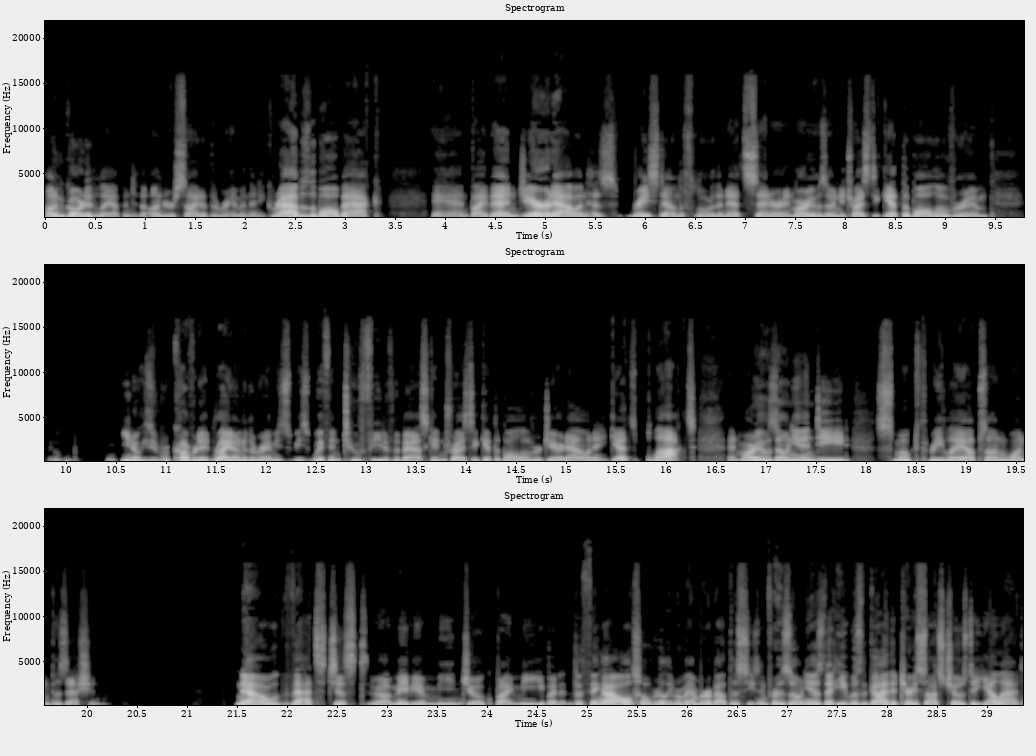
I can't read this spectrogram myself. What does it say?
unguarded layup into the underside of the rim, and then he grabs the ball back. And by then, Jarrett Allen has raced down the floor, the Nets center, and Mario Hezonja tries to get the ball over him you know, he's recovered it right under the rim. He's, he's within two feet of the basket and tries to get the ball over Jarrett Allen, and he gets blocked. And Mario Hezonja, indeed, smoked three layups on one possession. Now, that's just uh, maybe a mean joke by me, but the thing I also really remember about this season for Hezonja is that he was the guy that Terry Stotts chose to yell at.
